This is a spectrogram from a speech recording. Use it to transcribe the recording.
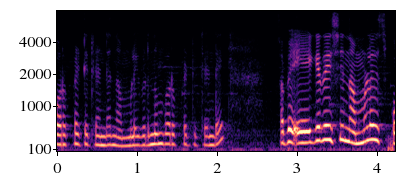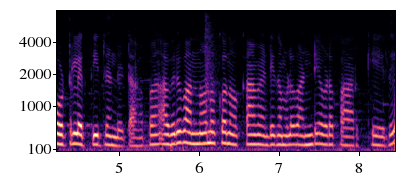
പുറപ്പെട്ടിട്ടുണ്ട്. നമ്മളിവിടുന്നും പുറപ്പെട്ടിട്ടുണ്ട്. അപ്പോൾ ഏകദേശം നമ്മൾ സ്പോട്ടിൽ എത്തിയിട്ടുണ്ട് കേട്ടോ അപ്പോൾ അവർ വന്നോന്നൊക്കെ നോക്കാൻ വേണ്ടി നമ്മൾ വണ്ടി അവിടെ പാർക്ക് ചെയ്ത്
